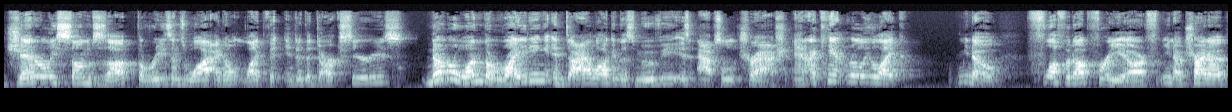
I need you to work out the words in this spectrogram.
generally sums up the reasons why I don't like the Into the Dark series. Number one, the writing and dialogue in this movie is absolute trash, and I can't really like, you know, fluff it up for you or you know try to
